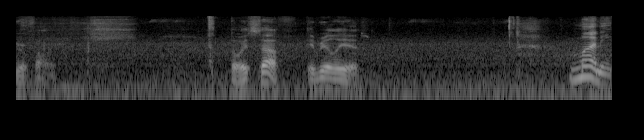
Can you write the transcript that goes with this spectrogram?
You're phony. So it's tough. It really is. Money.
